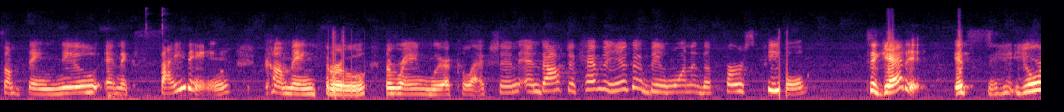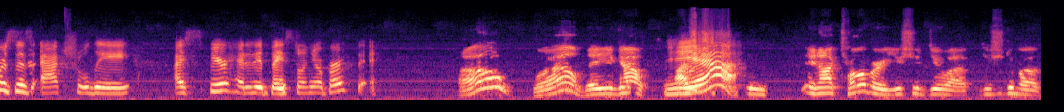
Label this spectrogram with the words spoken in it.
something new and exciting coming through the Rainwear collection. And Dr. Kevin, you're going to be one of the first people to get it. It's yours is actually I spearheaded it based on your birthday. Oh, well, there you go. Yeah. In October, you should do a you should do a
